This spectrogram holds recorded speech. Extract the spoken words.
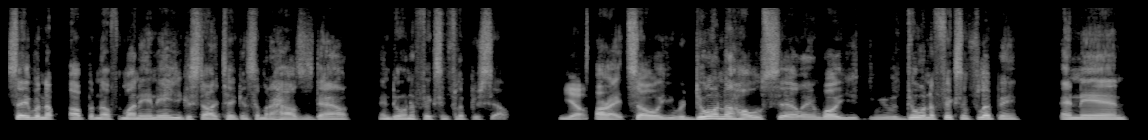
saving up, up enough money, and then you can start taking some of the houses down and doing a fix and flip yourself. Yep. All right. So you were doing the wholesaling. Well, you you was doing the fix and flipping, and then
